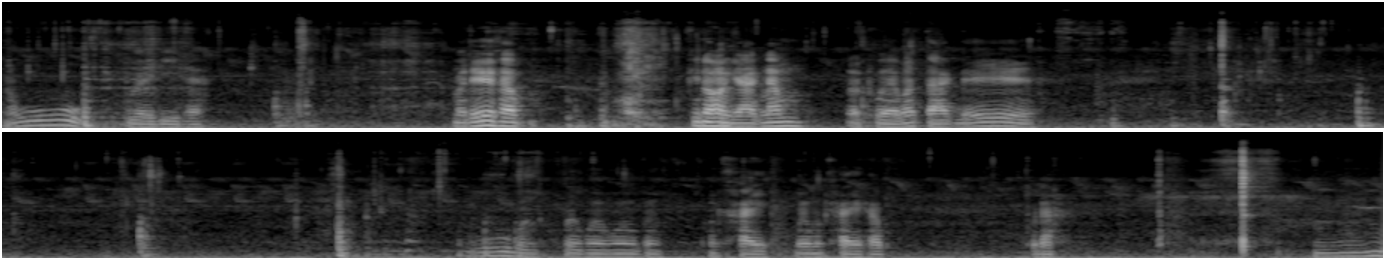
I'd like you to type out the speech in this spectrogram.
โอ้เปื่อยดีแท้มาเด้อครับ พี่น้องอยากนำเอาถวยมาตากเด้อโอ้เบิ่งเบิ่งเบิ่งเบิ่งเบิ่ง มันไข่เบิ่งมันไข่ครับตัวนะอืม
